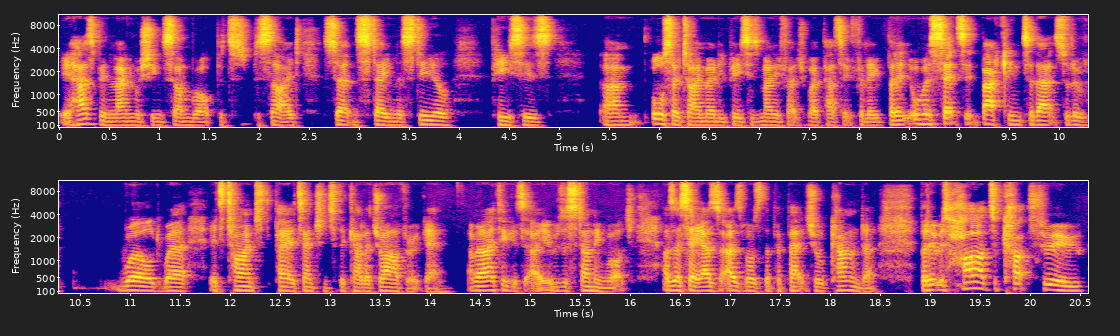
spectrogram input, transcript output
it has been languishing somewhat beside certain stainless steel pieces. Um, also time only pieces manufactured by Patek Philippe, but it almost sets it back into that sort of world where it's time to pay attention to the Calatrava again. I mean, I think it's it was a stunning watch, as I say, as as was the perpetual calendar, but it was hard to cut through,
